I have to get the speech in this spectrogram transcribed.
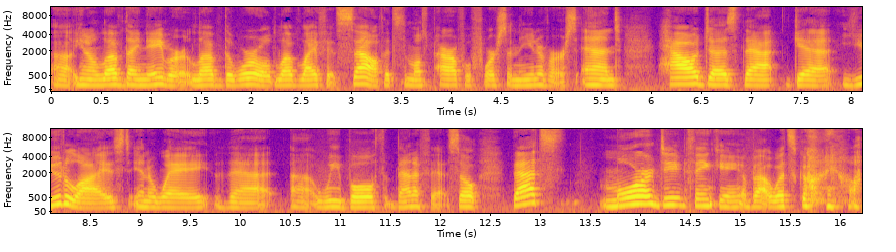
uh, you know, love thy neighbor, love the world, love life itself. It's the most powerful force in the universe. And how does that get utilized in a way that uh, we both benefit? So that's more deep thinking about what's going on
